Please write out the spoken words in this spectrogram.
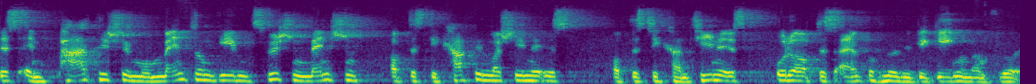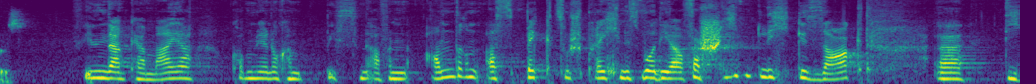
das empathische Momentum geben zwischen Menschen, ob das die Kaffeemaschine ist, ob das die Kantine ist oder ob das einfach nur die Begegnung am Flur ist. Vielen Dank, Herr Mayer. Kommen wir noch ein bisschen auf einen anderen Aspekt zu sprechen. Es wurde ja verschiedentlich gesagt, äh, die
